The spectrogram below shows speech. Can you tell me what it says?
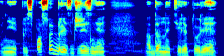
они приспособились к жизни на данной территории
